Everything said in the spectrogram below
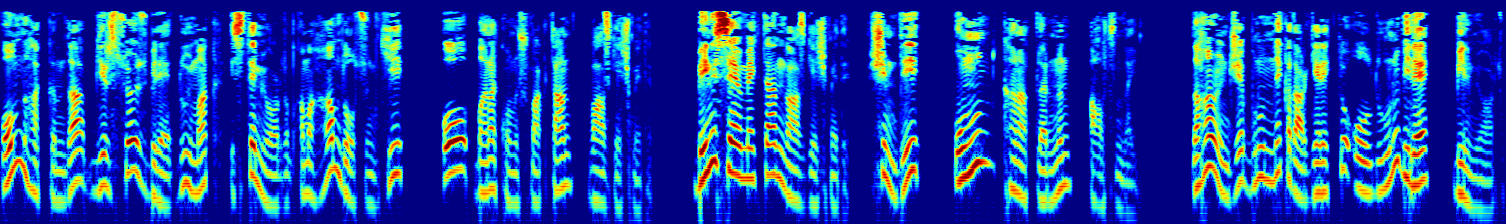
Onun hakkında bir söz bile duymak istemiyordum ama hamdolsun ki o bana konuşmaktan vazgeçmedi. Beni sevmekten vazgeçmedi. Şimdi onun kanatlarının altındayım. Daha önce bunun ne kadar gerekli olduğunu bile bilmiyordum.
